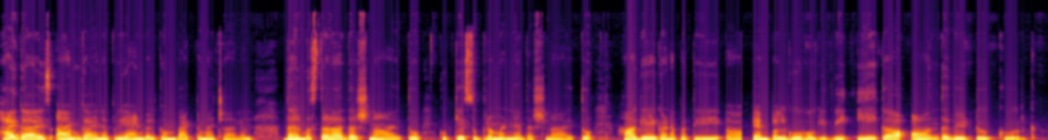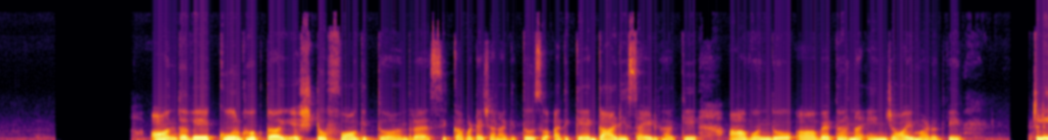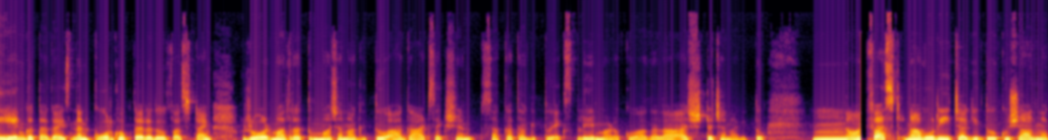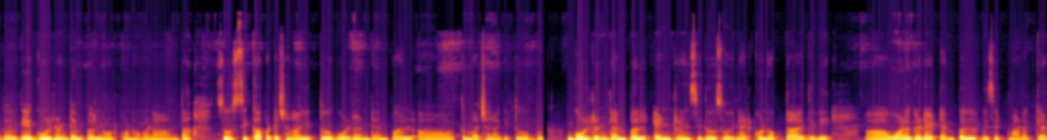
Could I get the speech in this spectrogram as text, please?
Hi guys I am Gayanapriya and welcome back to my channel Dharmasthala ದರ್ಶನ ಆಯಿತು ಕುಕ್ಕೆ ಸುಬ್ರಹ್ಮಣ್ಯ ದರ್ಶನ ಆಯಿತು ಹಾಗೆ ಗಣಪತಿ ಟೆಂಪಲ್ಗೂ ಹೋಗಿದ್ವಿ. ಈಗ on the way to Coorg on the way Coorg ಹೋಗ್ತಾ ಎಷ್ಟು ಫಾಗ್ ಇತ್ತು ಅಂದರೆ ಸಿಕ್ಕಾಪಟ್ಟೆ ಚೆನ್ನಾಗಿತ್ತು. ಸೊ ಅದಕ್ಕೆ ಗಾಡಿ ಸೈಡ್ಗೆ ಹಾಕಿ ಆ ಒಂದು ವೆದರ್ನ ಎಂಜಾಯ್ ಮಾಡಿದ್ವಿ. ಆ್ಯಕ್ಚುಲಿ ಏನು ಗೊತ್ತಾ ಗೈಸ್ ನಾನು ಕೂರ್ಗ್ ಹೋಗ್ತಾ ಇರೋದು ಫಸ್ಟ್ ಟೈಮ್ ರೋಡ್ ಮಾತ್ರ ತುಂಬ ಚೆನ್ನಾಗಿತ್ತು. ಆ ಘಾಟ್ ಸೆಕ್ಷನ್ ಸಖತ್ತಾಗಿತ್ತು. ಎಕ್ಸ್ಪ್ಲೇನ್ ಮಾಡೋಕ್ಕೂ ಆಗಲ್ಲ. ಅಷ್ಟು ಚೆನ್ನಾಗಿತ್ತು. ಫಸ್ಟ್ ನಾವು ರೀಚ್ ಆಗಿದ್ದು ಕುಶಾಲ್ ನಗರ್ಗೆ ಗೋಲ್ಡನ್ ಟೆಂಪಲ್ ನೋಡ್ಕೊಂಡು ಹೋಗೋಣ ಅಂತ. ಸೊ ಸಿಕ್ಕಾಪಟ್ಟೆ ಚೆನ್ನಾಗಿತ್ತು ಗೋಲ್ಡನ್ ಟೆಂಪಲ್ ತುಂಬ ಚೆನ್ನಾಗಿತ್ತು. ಗೋಲ್ಡನ್ ಟೆಂಪಲ್ ಎಂಟ್ರೆನ್ಸ್ ಇದು. ಸೊ ನಡ್ಕೊಂಡು ಹೋಗ್ತಾ ಇದ್ದೀವಿ. ಒಳಗಡೆ ಟೆಂಪಲ್ ವಿಸಿಟ್ ಮಾಡೋಕ್ಕೆ.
